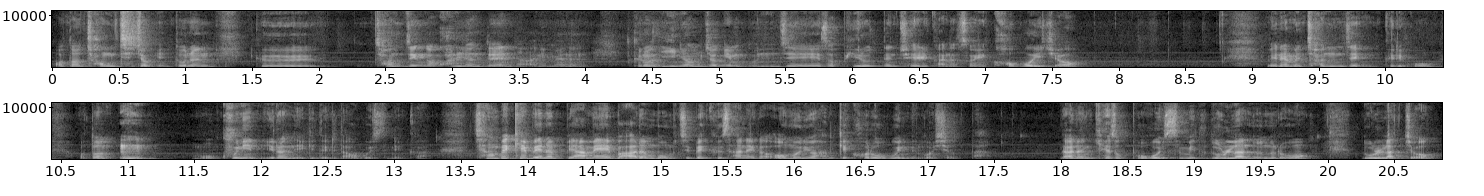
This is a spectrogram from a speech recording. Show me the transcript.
어떤 정치적인 또는 그 전쟁과 관련된 아니면은 그런 이념적인 문제에서 비롯된 죄일 가능성이 커 보이죠. 왜냐하면 전쟁 그리고 어떤 뭐 군인 이런 얘기들이 나오고 있으니까 창백해 배는 뺨에 마른 몸집에 그 사내가 어머니와 함께 걸어오고 있는 것이었다. 나는 계속 보고 있습니다. 놀란 눈으로 놀랐죠.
